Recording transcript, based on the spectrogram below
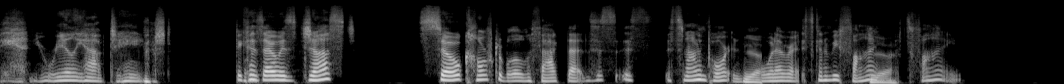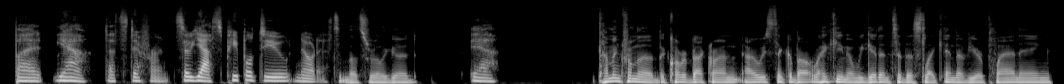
Man, you really have changed. because I was just so comfortable in the fact that this is, it's not important. Yeah. Whatever. It's going to be fine. Yeah. It's fine. But yeah, that's different. So yes, people do notice. That's really good. Yeah. Coming from the, the corporate background, I always think about like, you know, we get into this like end of year planning,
